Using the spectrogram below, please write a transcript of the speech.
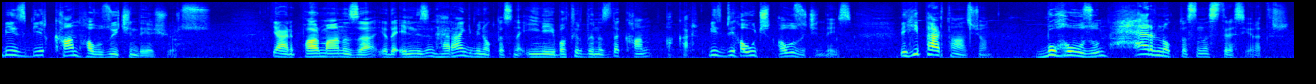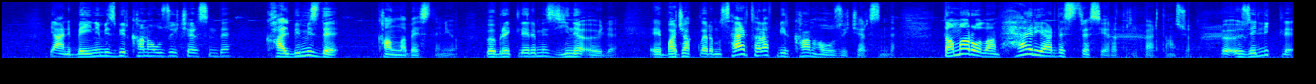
Biz bir kan havuzu içinde yaşıyoruz. Yani parmağınıza ya da elinizin herhangi bir noktasına iğneyi batırdığınızda kan akar. Biz bir havuç havuz içindeyiz. Ve hipertansiyon bu havuzun her noktasında stres yaratır. Yani beynimiz bir kan havuzu içerisinde, kalbimiz de kanla besleniyor. Böbreklerimiz yine öyle. E, bacaklarımız her taraf bir kan havuzu içerisinde. Damar olan her yerde stres yaratır hipertansiyon. Ve özellikle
